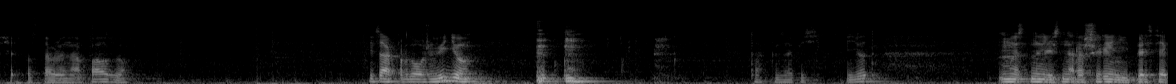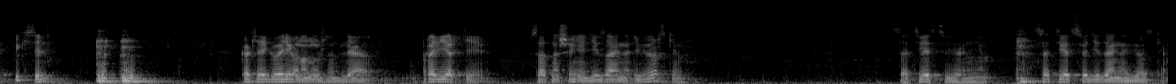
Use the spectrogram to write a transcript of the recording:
Сейчас поставлю на паузу. Итак, продолжим видео. так, запись идет. Мы остановились на расширении Perfect Pixel. как я и говорил, она нужна для проверки соотношения дизайна и верстки. Соответствие, вернее, соответствие дизайна и верстки.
